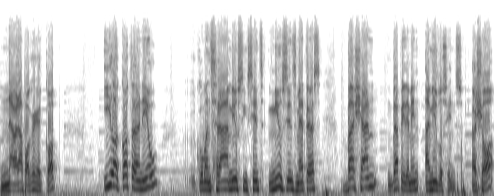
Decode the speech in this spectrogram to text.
nevarà poc aquest cop, i la cota de neu començarà a 1.500, 1.600 metres, baixant ràpidament a 1.200. Això,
